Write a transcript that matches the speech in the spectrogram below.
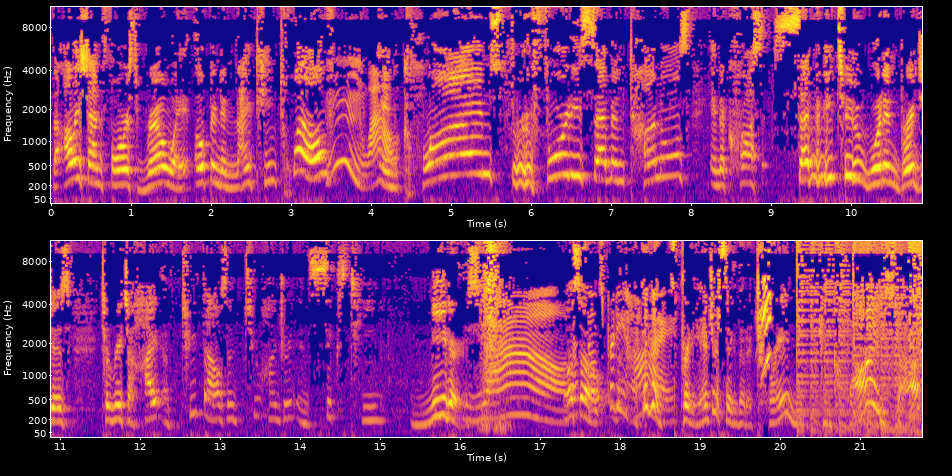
The Alishan Forest Railway opened in 1912 Hmm, wow. and climbs through 47 tunnels and across 72 wooden bridges to reach a height of 2,216 meters. Wow. Also, that sounds pretty I think it's pretty interesting that a train can climb stuff.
